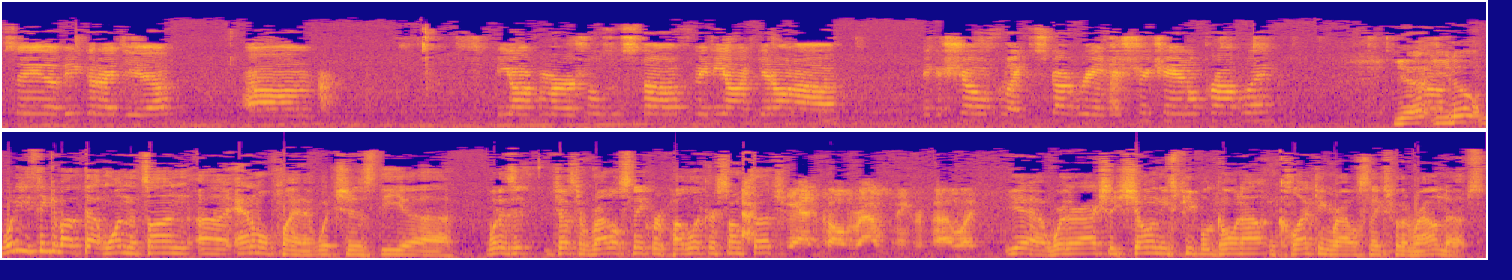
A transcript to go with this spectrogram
Say that'd be a good idea. Um, be on commercials and stuff. Maybe on get on a make a show for like Discovery and History Channel probably. Yeah, you know, what do you think about that one that's on uh, Animal Planet, which is the uh, what is it? Just a Rattlesnake Republic or some such? Yeah, it's called Rattlesnake Republic. Yeah, where they're actually showing these people going out and collecting rattlesnakes for the roundups.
